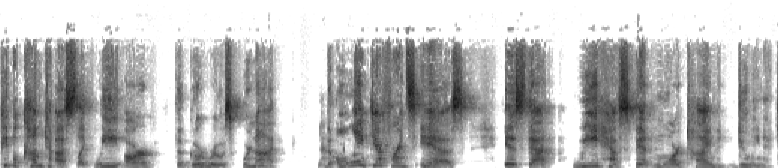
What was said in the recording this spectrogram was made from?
people come to us like we are the gurus we're not No. the only difference is is that we have spent more time doing it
